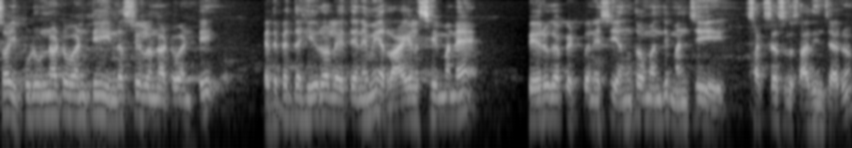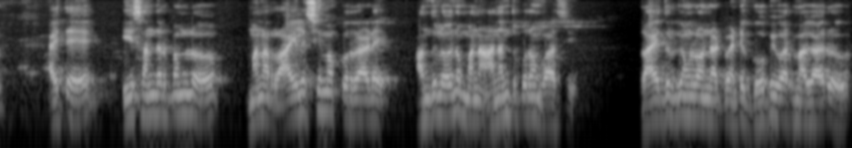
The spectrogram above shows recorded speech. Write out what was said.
సో ఇప్పుడు ఉన్నటువంటి ఇండస్ట్రీలో ఉన్నటువంటి పెద్ద పెద్ద హీరోలు అయితేనేమి రాయలసీమనే పేరుగా పెట్టుకునేసి ఎంతోమంది మంచి సక్సెస్లు సాధించారు. అయితే ఈ సందర్భంలో మన రాయలసీమ కుర్రాడే అందులోనూ మన అనంతపురం వాసి రాయదుర్గంలో ఉన్నటువంటి గోపివర్మ గారు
